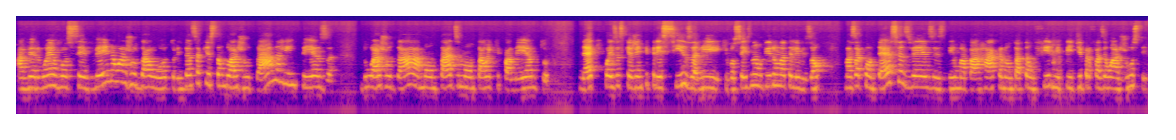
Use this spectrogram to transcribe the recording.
A vergonha é você ver e não ajudar o outro. Então, essa questão do ajudar na limpeza, do ajudar a montar, desmontar um equipamento, né? Que coisas que a gente precisa ali, que vocês não viram na televisão, mas acontece às vezes de uma barraca não estar tá tão firme, pedir para fazer um ajuste,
